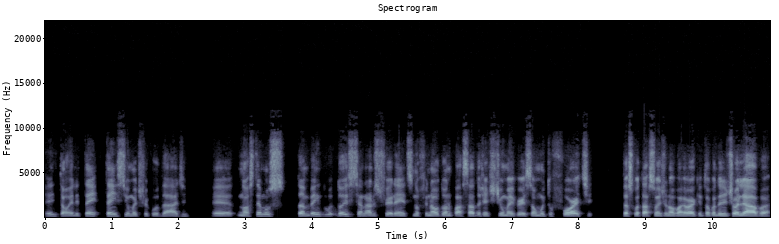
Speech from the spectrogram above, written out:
Então, ele tem, tem sim uma dificuldade. É, nós temos também dois cenários diferentes. No final do ano passado, a gente tinha uma inversão muito forte das cotações de Nova York. Então, quando a gente olhava,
